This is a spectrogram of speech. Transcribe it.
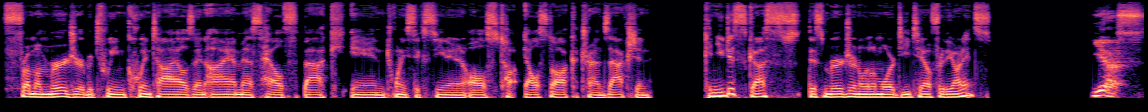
from a merger between Quintiles and IMS Health back in 2016 in an all stock, all stock transaction. Can you discuss this merger in a little more detail for the audience? Yes.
